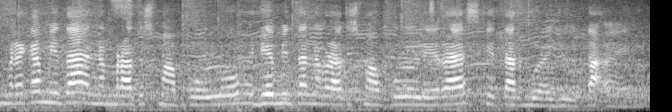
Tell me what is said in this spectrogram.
Mereka minta 650, dia minta 650 lira sekitar 2 juta kayaknya.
